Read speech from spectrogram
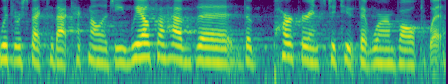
with respect to that technology. We also have the, the Parker Institute that we're involved with.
